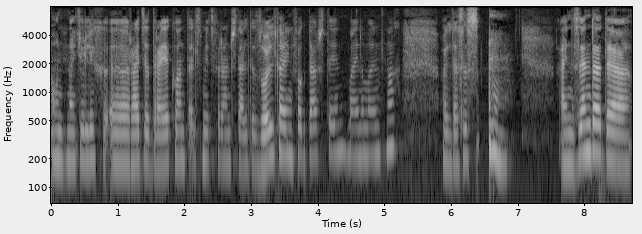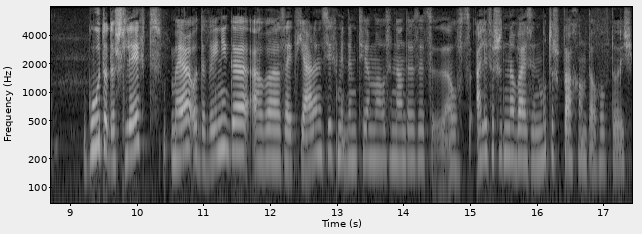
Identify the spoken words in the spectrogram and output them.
Und natürlich äh, Radio Dreieckland als Mitveranstalter sollte einfach dastehen, meiner Meinung nach, weil das ist ein Sender, der gut oder schlecht, mehr oder weniger, aber seit Jahren sich mit dem Thema auseinandersetzt, auf alle verschiedene Weise in Muttersprache und auch auf Deutsch.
